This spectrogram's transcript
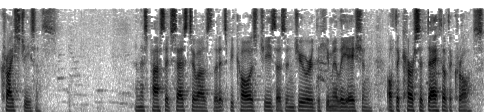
Christ Jesus. And this passage says to us that it's because Jesus endured the humiliation of the cursed death of the cross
